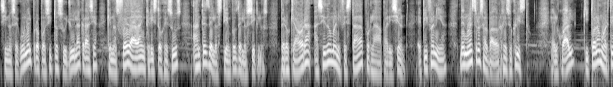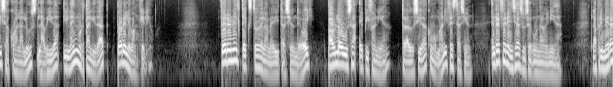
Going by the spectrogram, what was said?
sino según el propósito suyo y la gracia que nos fue dada en Cristo Jesús antes de los tiempos de los siglos, pero que ahora ha sido manifestada por la aparición, Epifanía, de nuestro Salvador Jesucristo, el cual quitó la muerte y sacó a la luz la vida y la inmortalidad por el Evangelio. Pero en el texto de la meditación de hoy, Pablo usa Epifanía, traducida como manifestación, en referencia a su segunda venida. La primera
